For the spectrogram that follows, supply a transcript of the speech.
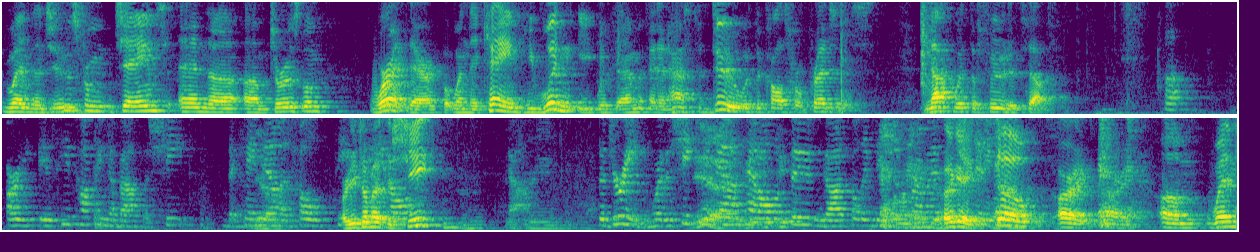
when the Jews from James and uh, um, Jerusalem weren't there, but when they came, he wouldn't eat with them, and it has to do with the cultural prejudice, not with the food itself. Uh, Are, is he talking about the sheet that came Yeah. down and told? Are you talking about the eat all- sheet? No, Dream. The dream, where the sheet came Yeah, down and had all the he- he- food and God told him to eat from it. Okay, so all right, all right. Um, when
